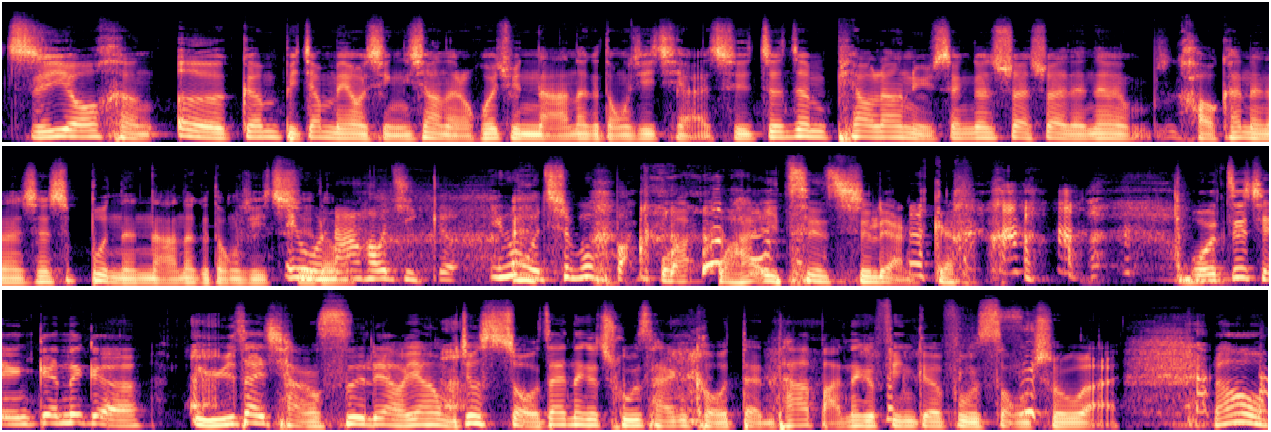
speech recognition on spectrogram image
只有很饿跟比较没有形象的人会去拿那个东西起来吃。真正漂亮女生跟帅帅的那种好看的男生是不能拿那个东西吃的。我拿好几个，因为我吃不饱。我我还一次吃两个。我之前跟那个鱼在抢饲料一样，我就守在那个出餐口等他把那个 finger food 送出来。然后我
